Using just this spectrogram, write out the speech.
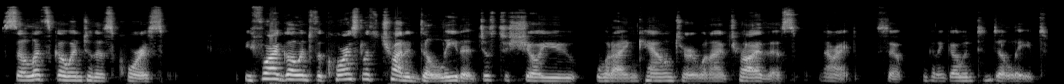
So let's go into this course. Before I go into the course, let's try to delete it just to show you what I encounter when I try this. All right, so I'm going to go into delete.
